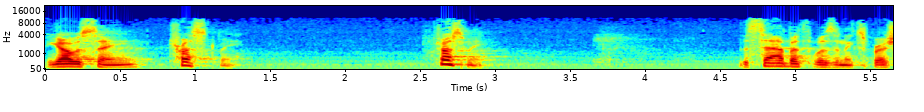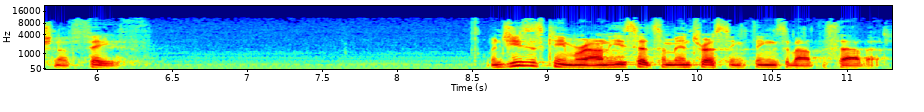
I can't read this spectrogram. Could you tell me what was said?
And God was saying, trust me. Trust me. The Sabbath was an expression of faith. When Jesus came around, he said some interesting things about the Sabbath.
